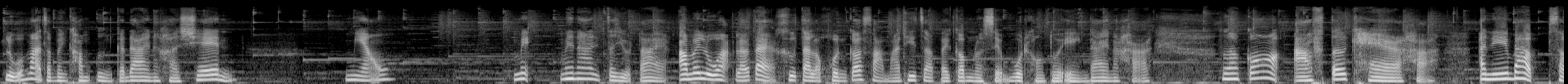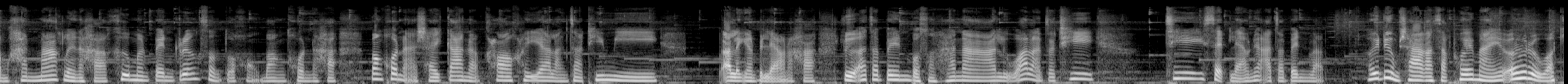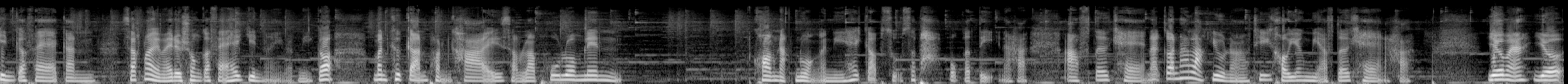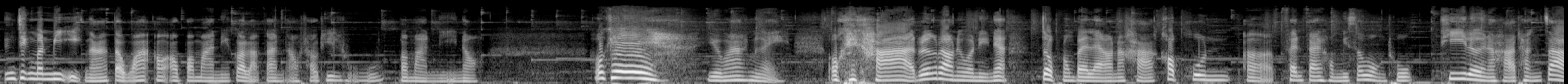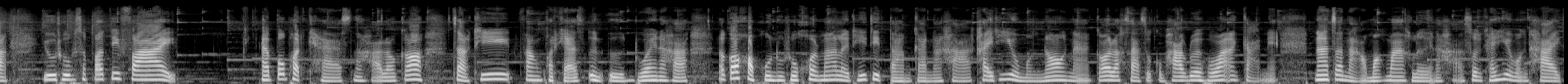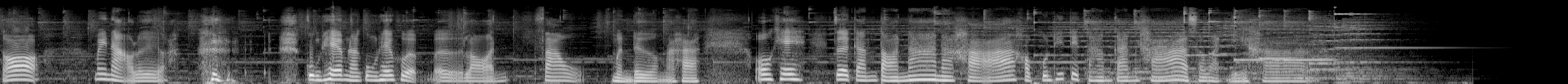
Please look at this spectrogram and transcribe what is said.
หรือว่ามันอาจจะเป็นคำอื่นก็ได้นะคะ เช่นเมียวไม่ไม่น่าจะหยุดได้เอาไม่รู้อะแล้วแต่คือแต่ละคนก็สามารถที่จะไปกำหนดเซฟวดของตัวเองได้นะคะ แล้วก็ after care ค่ะ อันนี้แบบสำคัญมากเลยนะคะ คือมันเป็นเรื่องส่วนตัวของบางคนนะคะ บางคนอาจใช้การแบบคลอเคลียหลังจากที่มี อะไรกันไปแล้วนะคะ หรืออาจจะเป็นบทสนทนาหรือว่าหลังจากที่ที่เสร็จแล้วเนี่ยอาจจะเป็นแบบเฮ้ยดื่มชากันสักถ้วยไหมเออหรือว่ากินกาแฟกันสักหน่อยไหมเดี๋ยวชงกาแฟให้กินหน่อยแบบนี้ก็มันคือการผ่อนคลายสำหรับผู้ร่วมเล่น ความหนักหน่วงอันนี้ให้กลับสู่สภาพปกตินะคะ after care นะก็น่ารักอยู่นะที่เขายังมี after care นะคะ เยอะไหมเยอะจริง ๆ มันมีอีกนะ แต่ว่าเอาเอาประมาณนี้ก่อนละกันเอาเท่าที่รู้ประมาณนี้เนาะ โอเค เยอะมากเหนื่อย โอเคค่ะ เรื่องราวในวันนี้เนี่ยจบลงไปแล้วนะคะ ขอบคุณแฟนๆ ของมิสวงทุกที่เลยนะคะ ทั้งจาก YouTube Spotify Apple Podcast นะคะ แล้วก็จากที่ฟัง podcast อื่น ๆ ด้วยนะคะ แล้วก็ขอบคุณทุก ๆ คนมากเลยที่ติดตามกันนะคะ ใครที่อยู่เมืองนอกนะ ก็รักษาสุขภาพด้วยเพราะว่าอากาศเนี่ย น่าจะหนาวมาก ๆ เลยนะคะ ส่วนใครที่อยู่เมืองไทยก็ไม่หนาวเลยอะ กรุงเทพนะ กรุงเทพคือแบบเออร้อนเศร้าเหมือนเดิมนะคะ โอเค เจอกันตอนหน้านะคะ ขอบคุณที่ติดตามกันค่ะ สวัสดีค่ะ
